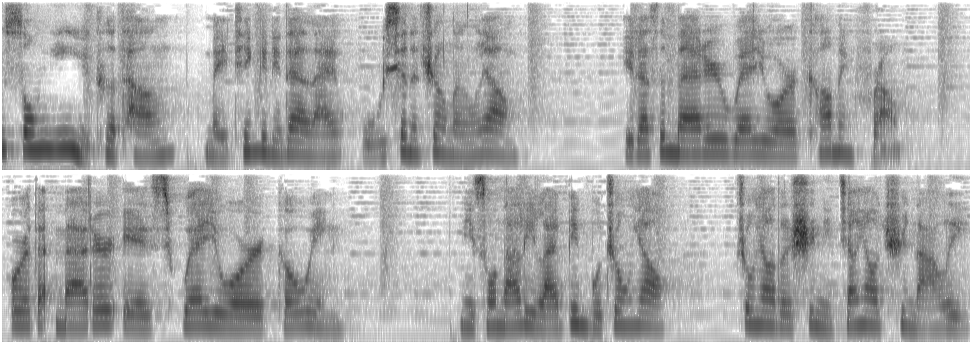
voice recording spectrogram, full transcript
松英语课堂，每天给你带来无限的正能量。It doesn't matter where you are coming from, or that matter is where you are going。你从哪里来并不重要，重要的是你将要去哪里。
